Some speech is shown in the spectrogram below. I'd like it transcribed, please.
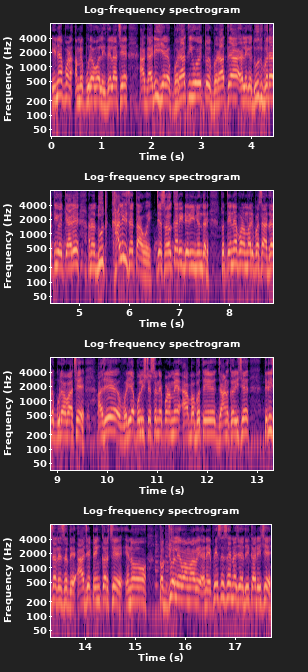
એના પણ અમે પુરાવા લીધેલા છે. આ ગાડી જ્યારે ભરાતી હોય તો ભરાતા, એટલે કે દૂધ ભરાતી હોય ત્યારે અને દૂધ ખાલી થતા હોય, જે સહકારી ડેરીની અંદર, તો તેને પણ અમારી પાસે આધાર પુરાવા છે. આજે વડિયા પોલીસ સ્ટેશને પણ અમે આ બાબતે જાણ કરી છે. તેની સાથે સાથે આ જે ટેન્કર છે, એનો કબજો લેવામાં આવે અને એફએસએસઆઈના જે અધિકારી છે,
